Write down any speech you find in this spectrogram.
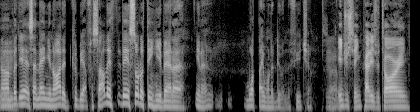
Um, Mm. but yeah, so Man United could be up for sale. They're, they're sort of thinking about, uh, you know, what they want to do in the future. So. Mm, Interesting. Paddy's retiring.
